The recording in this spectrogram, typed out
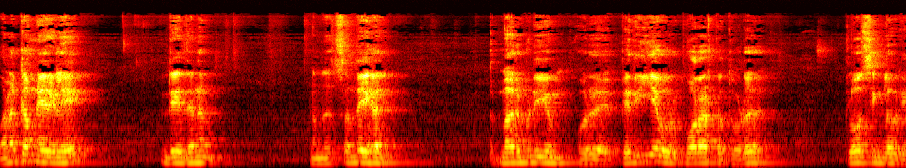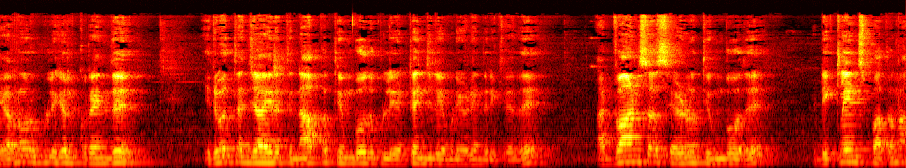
வணக்கம் நேர்களே. இன்றைய தினம் நமது சந்தைகள் மறுபடியும் ஒரு பெரிய ஒரு போராட்டத்தோடு க்ளோசிங்கில் ஒரு இரநூறு புள்ளிகள் குறைந்து இருபத்தஞ்சாயிரத்தி நாற்பத்தி ஒம்பது புள்ளி எட்டு அஞ்சிலே முடிவடைந்திருக்கிறது. அட்வான்சஸ் எழுநூற்றி ஒம்பது டிக்ளைன்ஸ் பார்த்தோன்னா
